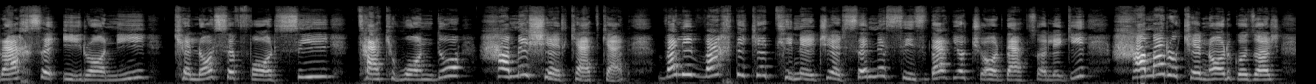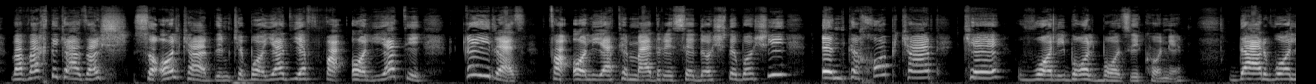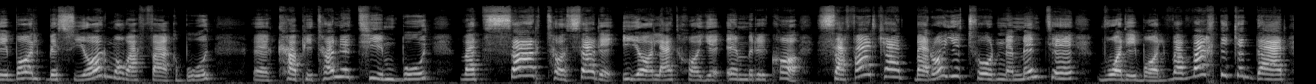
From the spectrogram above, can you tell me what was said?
رقص ایرانی کلاس فارسی تکواندو همه شرکت کرد. ولی وقتی که تینیجر سن 13 یا 14 سالگی همه رو کنار گذاشت و وقتی که ازش سوال کردیم که باید یه فعالیتی غیر از فعالیت مدرسه داشته باشی انتخاب کرد که والیبال بازی کنه. در والیبال بسیار موفق بود. کاپیتان تیم بود و سر تا سر ایالت های امریکا سفر کرد برای تورنمنت والیبال. و وقتی که در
